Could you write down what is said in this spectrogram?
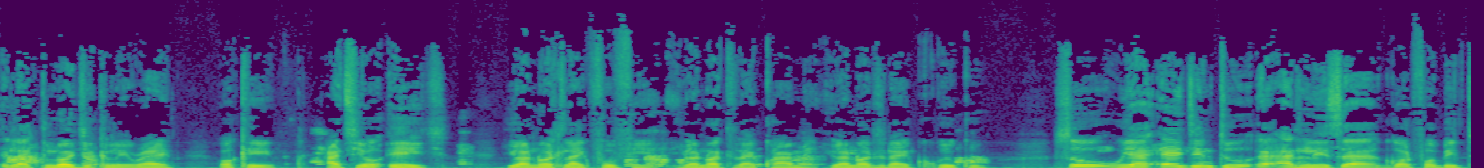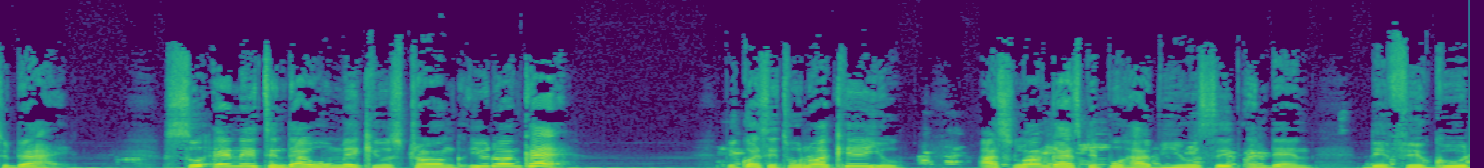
like logically, right? Okay, at your age, you are not like Fufi, you are not like Kwame, you are not like Kweku. So we are aging to uh, at least, uh, God forbid, to die. So anything that will make you strong, you don't care. Because it will not kill you. As long as people have used it and then they feel good.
